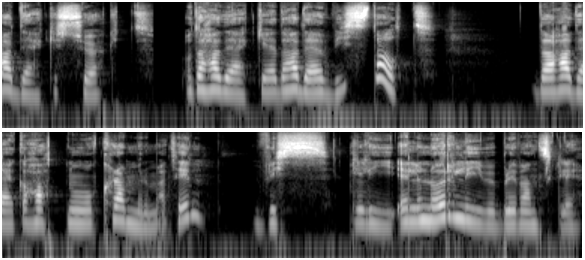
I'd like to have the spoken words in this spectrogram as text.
hadde jeg ikke søkt. Og da hadde jeg, ikke, da hadde jeg visst alt. Da hadde jeg ikke hatt noe å klamre meg til hvis eller når livet blir vanskelig.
